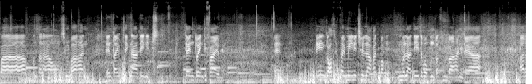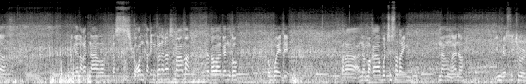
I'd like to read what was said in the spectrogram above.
Papunta na akong simbahan. And time check natin, it's 10.25. And tingin ko kasi 5 minutes yung lakad mula dito papunta simbahan. Kaya, ano, maglalakad na ako. Tapos kukontakin ko na lang si mama. Tatawagan ko kung pwede. para ano makaabot siya sa time ng ano investiture.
